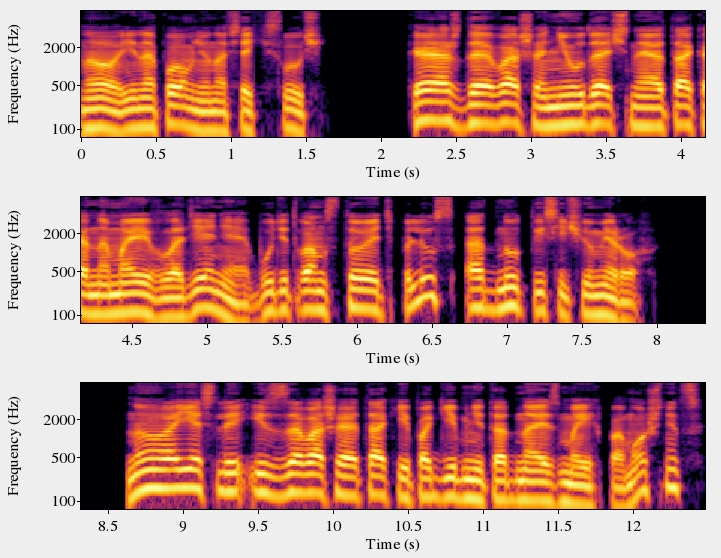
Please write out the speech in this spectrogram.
Но и напомню на всякий случай. Каждая ваша неудачная атака на мои владения будет вам стоить плюс одну тысячу миров. Ну а если из-за вашей атаки погибнет одна из моих помощниц,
